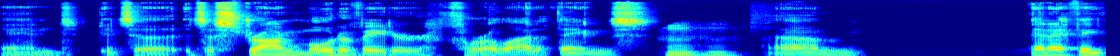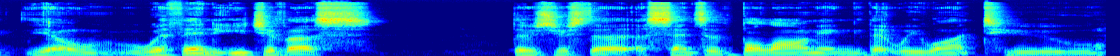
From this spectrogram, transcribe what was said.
and it's a it's a strong motivator for a lot of things mm-hmm. um, and I think you know within each of us there's just a, a sense of belonging that we want to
